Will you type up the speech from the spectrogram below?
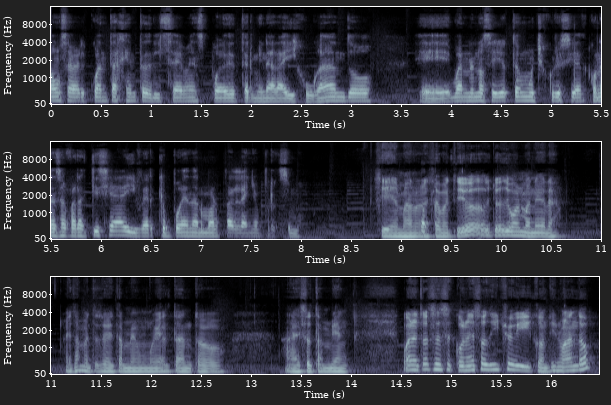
vamos a ver cuánta gente del Sevens puede terminar ahí jugando. Eh, bueno, no sé, yo tengo mucha curiosidad con esa franquicia y ver qué pueden armar para el año próximo. Sí, hermano, Yo, yo de igual manera. Exactamente, estoy también muy al tanto a eso también. Bueno, entonces con eso dicho y continuando,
